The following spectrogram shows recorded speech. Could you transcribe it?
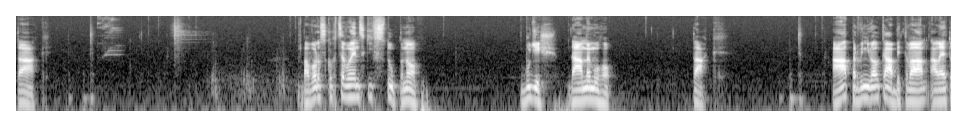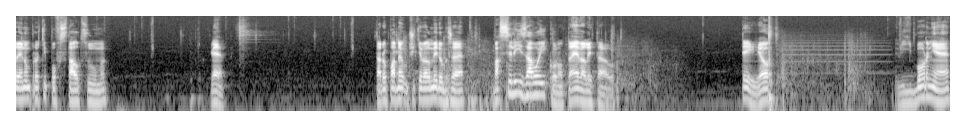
Tak. Bavorsko chce vojenský vstup, no. Budiš, dáme mu ho. Tak. A první velká bitva, ale je to jenom proti povstalcům. Je. Ta dopadne určitě velmi dobře. Vasilij Zavojko, no to je velitel. Ty jo. Výborně.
